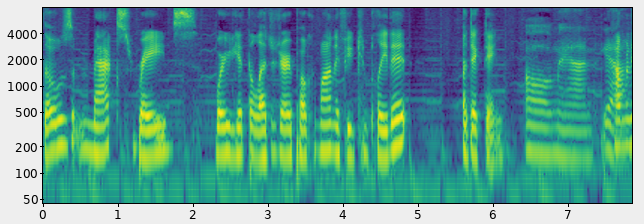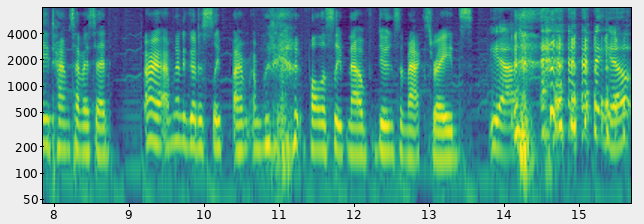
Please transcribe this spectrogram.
those max raids where you get the legendary Pokemon, if you complete it, addicting. Oh man. Yeah. How many times have I said, All right, I'm going to go to sleep. I'm, I'm going to fall asleep now doing some max raids? Yeah. yep.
